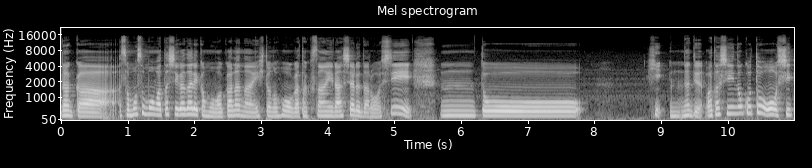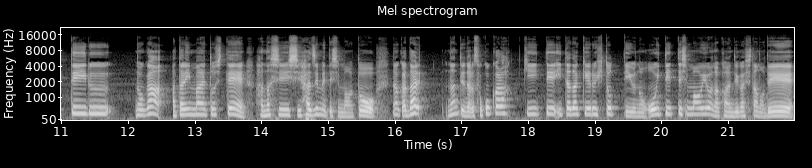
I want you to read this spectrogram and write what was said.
なんかそもそも私が誰かもわからない人の方がたくさんいらっしゃるだろうしうんとひなんていう私のことを知っているのが当たり前として話し始めてしまうとなんか誰何て言うんだろうそこから聞いていただける人っていうのを置いていってしまうような感じがしたので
